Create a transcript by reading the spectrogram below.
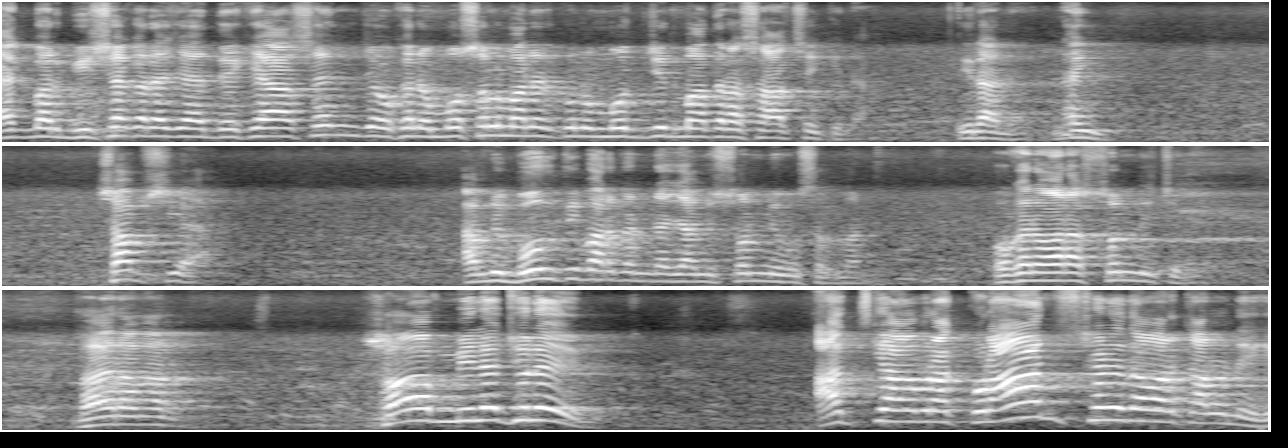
একবার ভিসা করে যায়, দেখে আসেন যে ওখানে মুসলমানের কোনো মসজিদ, মাদ্রাসা আছে কিনা, ইরানে নাই। সব শিয়া। আপনি বলতে পারবেন না যে আমি সন্নি মুসলমান। ওখানে ওরা সন্নি ছিল। ভাইয়ের আমার সব মিলে ঝুলে আজকে আমরা কোরআন ছেড়ে দেওয়ার কারণে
